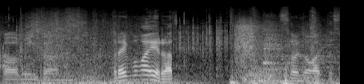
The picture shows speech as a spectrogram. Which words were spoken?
Coming, coming. Try mo nga i-rat. Solo ka, tas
